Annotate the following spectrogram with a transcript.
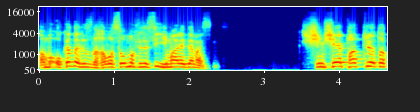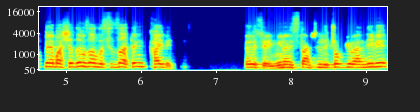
Ama o kadar hızlı hava savunma füzesi imal edemezsiniz. Şimşek'e patriot atmaya başladığınız anda siz zaten kaybettiniz. Öyle söyleyeyim. Yunanistan şimdi çok güvendiği bir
